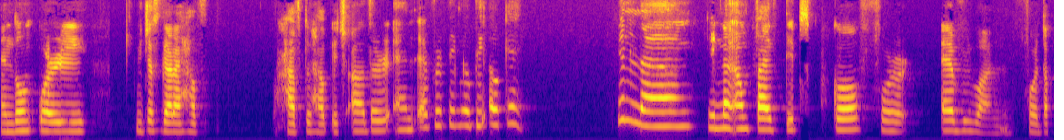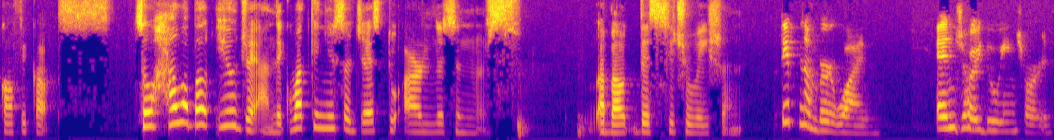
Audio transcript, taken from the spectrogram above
and don't worry. We just gotta help, have to help each other and everything will be okay. Yun lang. Yun lang ang five tips ko for everyone for the coffee cups. So how about you, Jean? Like, what can you suggest to our listeners about this situation? Tip number one, enjoy doing chores.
